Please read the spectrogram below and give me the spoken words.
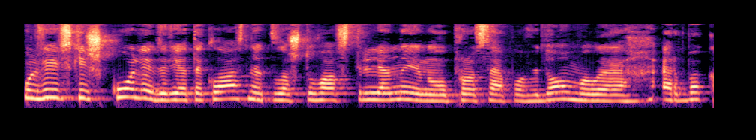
У львівській школі дев'ятикласник влаштував стрілянину. Про це повідомили РБК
